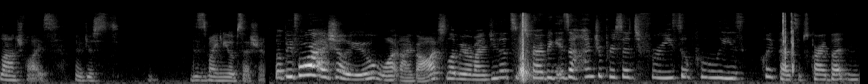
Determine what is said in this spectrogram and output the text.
Loungeflies. They're just this is my new obsession. Before I show you what I got, let me remind you that subscribing is 100% free, so please click that subscribe button.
